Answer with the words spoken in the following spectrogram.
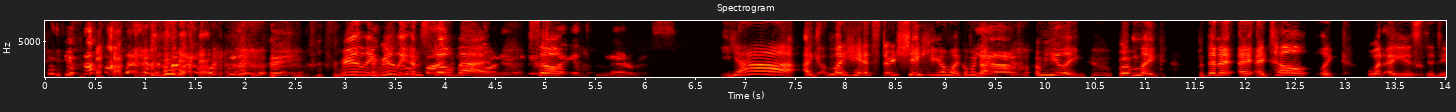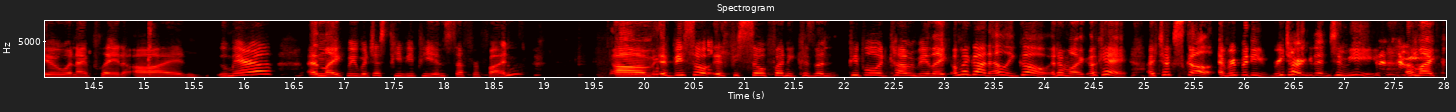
what can I say? really, really, I'm so bad. Get, So- I get nervous. Yeah, I got my hands start shaking. I'm like, oh my god, I'm healing. But I'm like, but then I, I, I tell like what I used to do when I played on Umera, and like we would just PvP and stuff for fun. Um, it'd be so it'd be so funny because then people would come and be like, "Oh my God, Ely, go!" And I'm like, "Okay." I took Skull. Everybody retargeted to me. I'm like,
